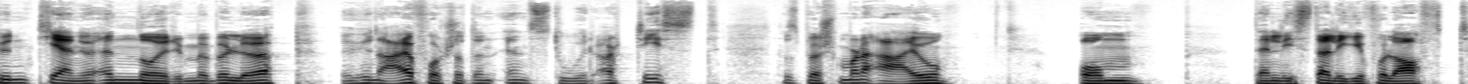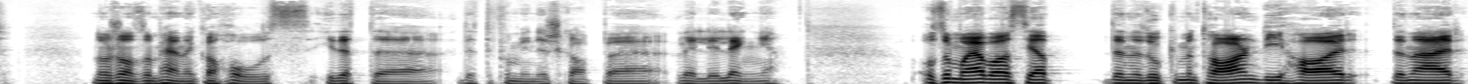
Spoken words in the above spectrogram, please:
hun tjener jo enorme beløp. Hun er jo fortsatt en, en stor artist. Så spørsmålet er jo om den lista ligger for lavt når sånn som henne kan holdes i dette, dette formynderskapet veldig lenge. Og så må jeg bare si at denne dokumentaren de har, den, er,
